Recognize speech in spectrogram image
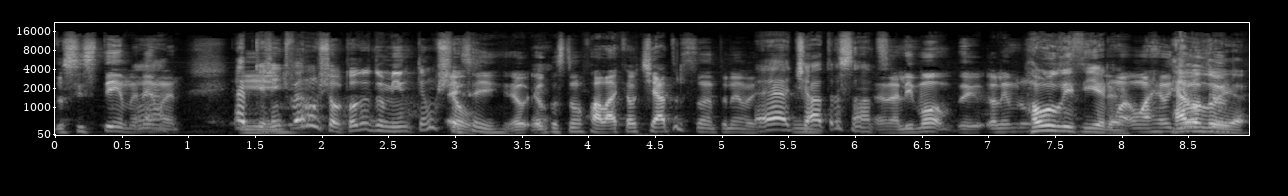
Do sistema, né, É. mano? É porque E- a gente vai num show, todo domingo tem um É show. isso aí. Eu, eu costumo falar que é o Teatro Santo, né, velho? É, Teatro Santos. Ali, bom, eu lembro Holy Theater. uma, uma reunião. Hallelujah.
